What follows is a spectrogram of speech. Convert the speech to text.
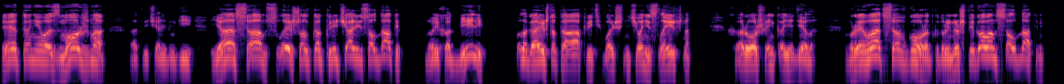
«Это невозможно!» — отвечали другие. «Я сам слышал, как кричали солдаты, но их отбили. Полагаю, что так, ведь больше ничего не слышно. Хорошенькое дело. Врываться в город, который нашпигован солдатами.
